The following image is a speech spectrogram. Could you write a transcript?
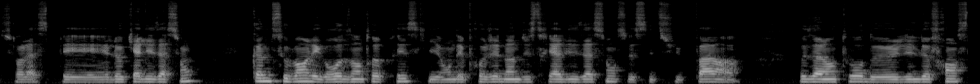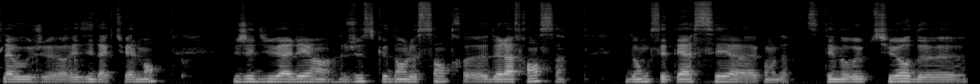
sur l'aspect localisation comme souvent les grosses entreprises qui ont des projets d'industrialisation se situent pas aux alentours de l'île de France, là où je réside actuellement, j'ai dû aller hein, jusque dans le centre euh, de la France. Donc c'était assez, euh, comment dire, c'était une rupture de,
